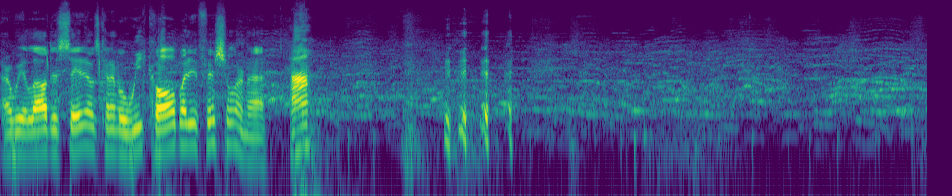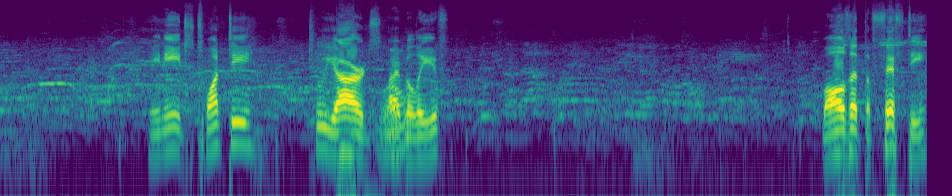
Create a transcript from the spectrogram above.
Are we allowed to say that was kind of a weak call by the official or not? Huh? He needs 22 yards, I believe. Ball's at the 50.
